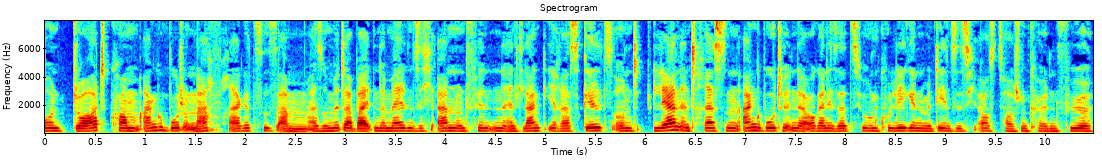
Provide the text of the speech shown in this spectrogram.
Und dort kommen Angebot und Nachfrage zusammen. Also Mitarbeitende melden sich an und finden entlang ihrer Skills und Lerninteressen Angebote in der Organisation, Kolleginnen, mit denen sie sich austauschen können für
